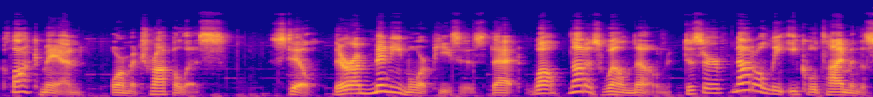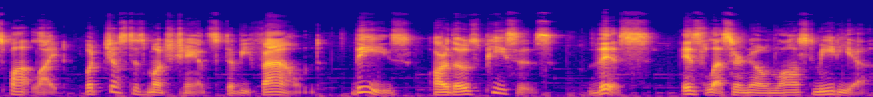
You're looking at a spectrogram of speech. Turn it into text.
Clockman, or Metropolis. Still, there are many more pieces that, while not as well known, deserve not only equal time in the spotlight, but just as much chance to be found. These are those pieces. This is lesser known lost media.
